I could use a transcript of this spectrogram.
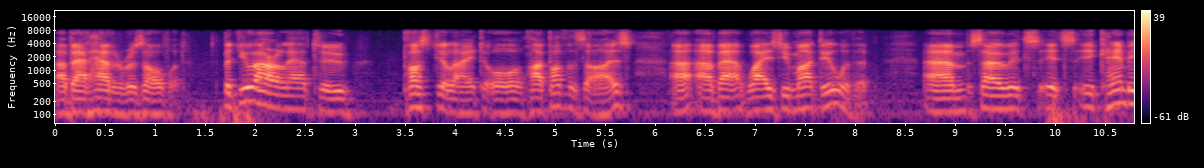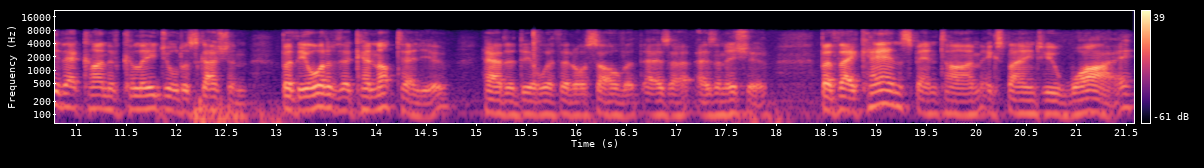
about how to resolve it, but you are allowed to postulate or hypothesize uh, about ways you might deal with it. Um, so it's it's it can be that kind of collegial discussion, but the auditor cannot tell you how to deal with it or solve it as a as an issue, but they can spend time explaining to you why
